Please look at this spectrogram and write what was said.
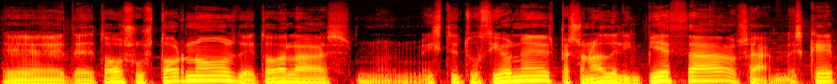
eh, de todos sus tornos, de todas las mm, instituciones, personal de limpieza, o sea, es que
